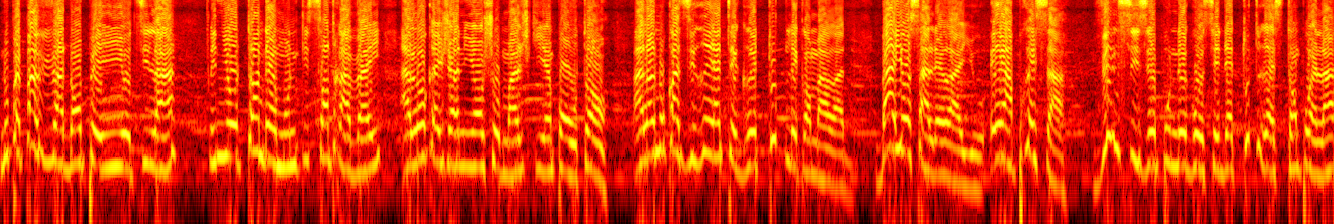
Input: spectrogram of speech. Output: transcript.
Nous ne pouvons pas vivre dans un pays où là, il y a autant de monde qui sont travail alors que j'ai un chômage qui est important. Alors nous avons réintégrer tous les camarades, bailler salaire à. Et après ça, 26 pour négocier de tout restant point là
